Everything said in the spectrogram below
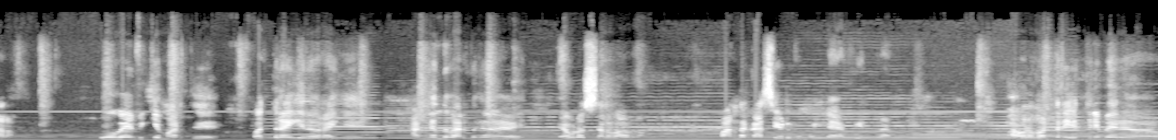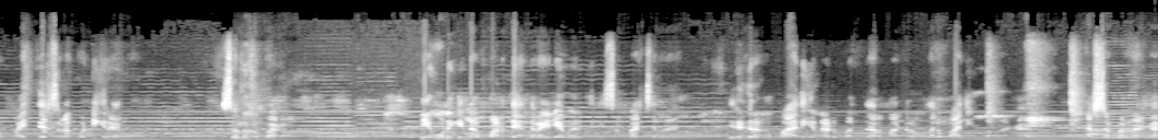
நேரம் பூவே விற்க மாட்டுது. பத்து ரூபாய்க்கு இருபது ரூபாய்க்கு அங்கேருந்து வர்றதுக்கு எவ்வளோ செலவாகும்? அந்த காசு எடுக்க முடியல அப்படின்றாங்க. அவ்வளோ ஒருத்தர் எத்தனை பேர் வைத்தியர்ஸ்லாம் கொட்டிக்கிறாரு. சொல்லுங்க பார்க்கலாம். நீ உனக்கு என்ன பணத்தை எந்த வயலையே வருது நீ சம்பாதிச்சிடுற இருக்கிறவங்க பாதிக்க நடுப்பன் தரமாக்குறவங்க தானே பாதிக்கப்படுறாங்க கஷ்டப்படுறாங்க.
